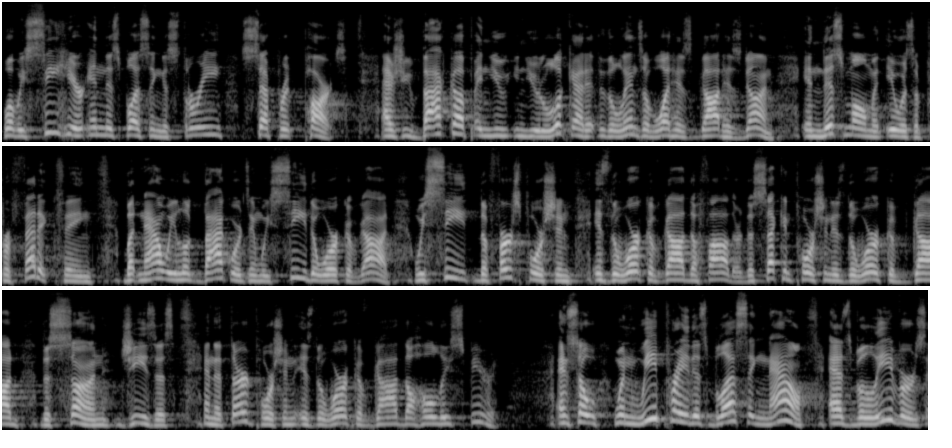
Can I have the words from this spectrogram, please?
What we see here in this blessing is three separate parts. As you back up and you, and you look at it through the lens of what has, God has done, in this moment it was a prophetic thing, but now we look backwards and we see the work of God. We see the first portion is the work of God the Father, the second portion is the work of God the Son, Jesus, and the third portion is the work of God the Holy Spirit. And so when we pray this blessing now as believers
